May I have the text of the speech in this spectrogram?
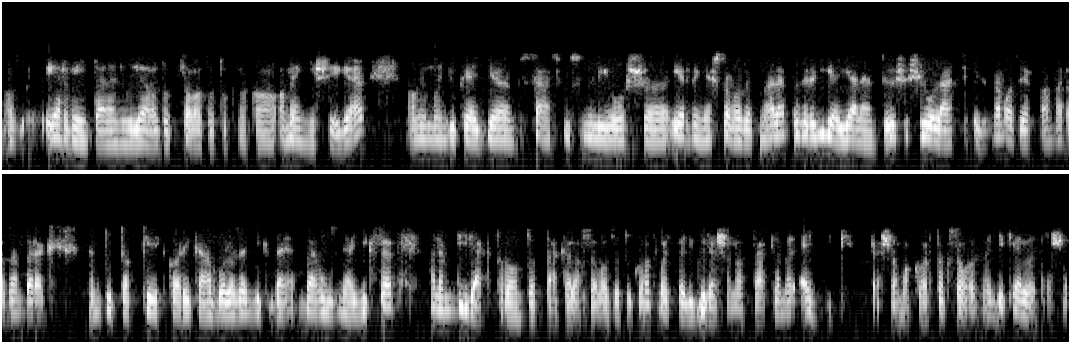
az érvénytelenül leadott szavazatoknak a, a mennyisége, ami mondjuk egy 120 milliós érvényes szavazat mellett azért egy igen jelentős, és jól látszik, hogy ez nem azért van, mert az emberek nem tudtak két karikából az egyik be, behúzni egy hanem direkt rontották el a szavazatukat, vagy pedig üresen adták le, mert egyik sem akartak szavazni, egyik jelöltre sem.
